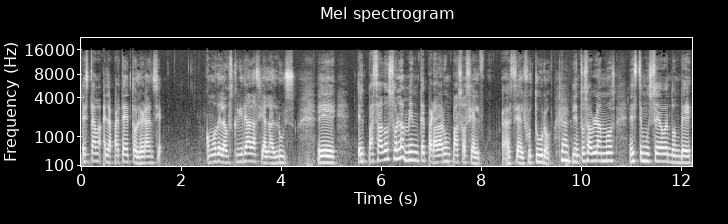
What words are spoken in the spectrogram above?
está la parte de tolerancia como de la oscuridad hacia la luz. Eh, el pasado solamente para dar un paso hacia el, hacia el futuro. Y entonces hablamos este museo en donde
